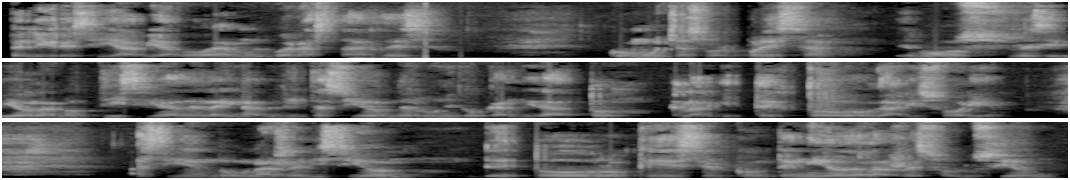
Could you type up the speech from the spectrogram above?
Peligresía Aviadora, muy buenas tardes. Con mucha sorpresa hemos recibido la noticia de la inhabilitación del único candidato, el arquitecto Gary Soria. Haciendo una revisión de todo lo que es el contenido de la resolución,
